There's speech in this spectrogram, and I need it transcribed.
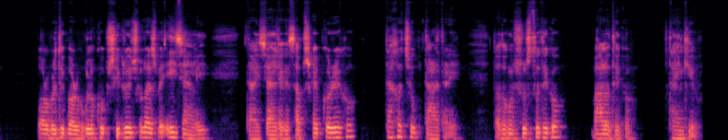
পরবর্তী পর্বগুলো খুব শীঘ্রই চলে আসবে এই চ্যানেলেই তাই চ্যানেলটাকে সাবস্ক্রাইব করে রেখো। দেখো চুপ তাড়াতাড়ি। ততক্ষণ সুস্থ থেকো ভালো থেকো। Thank you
